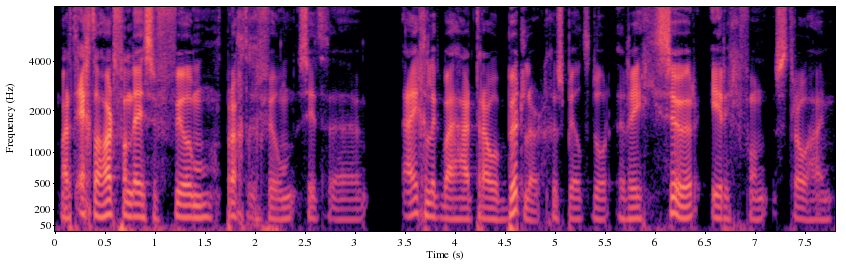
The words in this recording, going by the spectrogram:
Maar het echte hart van deze film, prachtige film, zit uh, eigenlijk bij haar trouwe butler, gespeeld door regisseur Erich von Stroheim.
